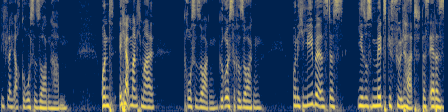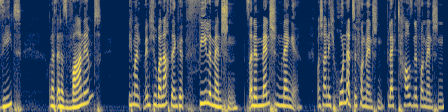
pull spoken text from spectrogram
die vielleicht auch große Sorgen haben. Und ich habe manchmal große Sorgen, größere Sorgen. Und ich liebe es, dass Jesus Mitgefühl hat, dass er das sieht und dass er das wahrnimmt. Ich meine, wenn ich darüber nachdenke, viele Menschen, das ist eine Menschenmenge, wahrscheinlich hunderte von Menschen, vielleicht tausende von Menschen.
